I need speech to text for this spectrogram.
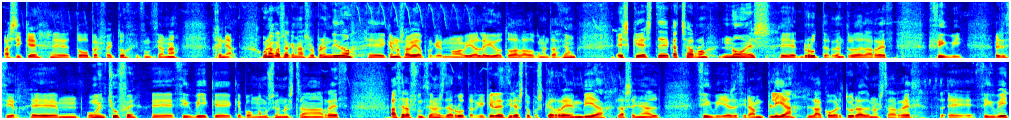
Así que eh, todo perfecto y funciona genial. Una cosa que me ha sorprendido, eh, que no sabía porque no había leído toda la documentación, es que este cacharro no es eh, router dentro de la red Zigbee. Es decir, un enchufe Zigbee que, pongamos en nuestra red hace las funciones de router. ¿Qué quiere decir esto? Pues que reenvía la señal Zigbee, es decir, amplía la cobertura de nuestra red Zigbee,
